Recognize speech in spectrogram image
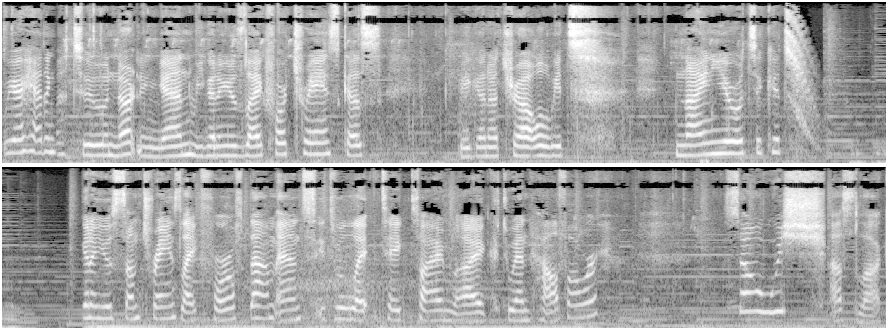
We are heading to Nördlingen. We're gonna use like four trains because we're gonna travel with 9 euro ticket. We're gonna use some trains, like four of them, and it will like, take time like two and a half hour. So wish us luck.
